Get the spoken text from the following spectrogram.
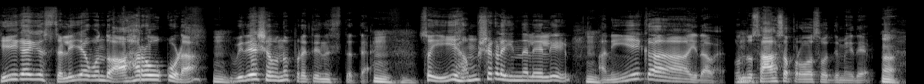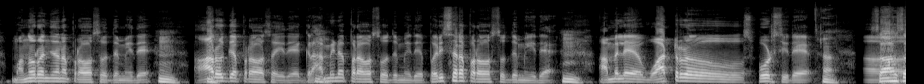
ಹೀಗಾಗಿ ಸ್ಥಳೀಯ ಒಂದು ಆಹಾರವೂ ಕೂಡ ವಿದೇಶವನ್ನು ಪ್ರತಿನಿಧಿಸುತ್ತೆ. ಸೊ ಈ ಅಂಶಗಳ ಹಿನ್ನೆಲೆಯಲ್ಲಿ ಅನೇಕ ಇದಾವೆ. ಒಂದು ಸಾಹಸ ಪ್ರವಾಸೋದ್ಯಮ ಇದೆ. ಮನೋರಂಜನಾ ಪ್ರವಾಸೋದ್ಯಮ ಇದೆ ಆರೋಗ್ಯ ಪ್ರವಾಸ ಇದೆ ಗ್ರಾಮೀಣ ಪ್ರವಾಸೋದ್ಯಮ ಇದೆ ಪರಿಸರ ಪ್ರವಾಸೋದ್ಯಮ ಇದೆ. ಆಮೇಲೆ ವಾಟರ್ ಸ್ಪೋರ್ಟ್ಸ್ ಇದೆ. ಸಾಹಸ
